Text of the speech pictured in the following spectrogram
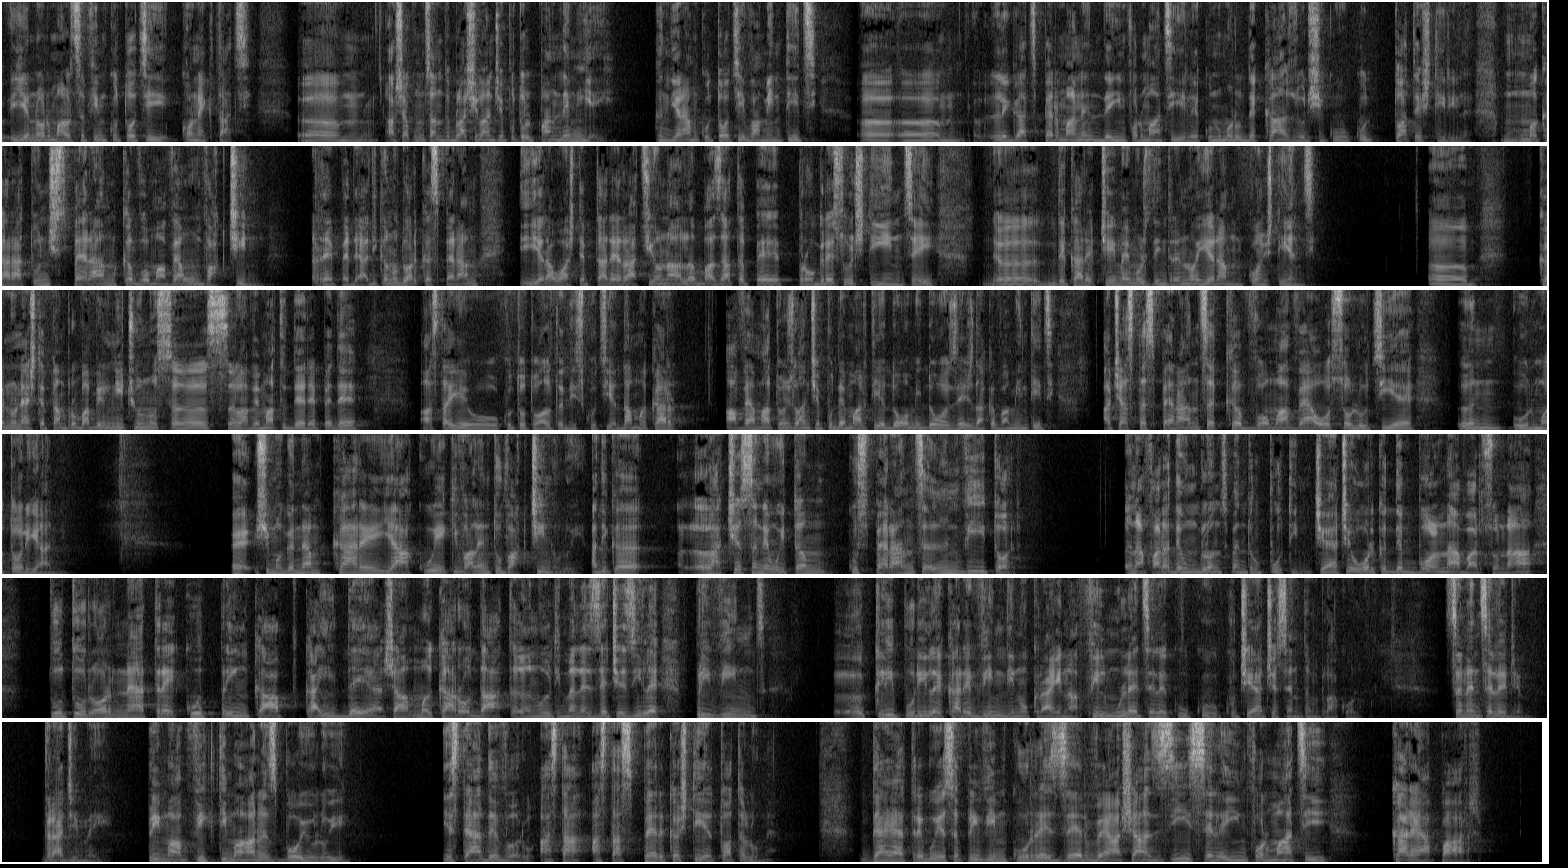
uh, e normal să fim cu toții conectați. Uh, așa cum s-a întâmplat și la începutul pandemiei, când eram cu toții, vă amintiți, uh, uh, legați permanent de informațiile cu numărul de cazuri și cu, cu toate știrile. M- măcar atunci speram că vom avea un vaccin repede. Adică nu doar că speram, era o așteptare rațională bazată pe progresul științei, uh, de care cei mai mulți dintre noi eram conștienți. Uh, că nu ne așteptam probabil niciunul să, să-l avem atât de repede, asta e o cu totul altă discuție. Dar măcar aveam atunci, la început de martie 2020, dacă vă amintiți, această speranță că vom avea o soluție în următorii ani. E, și mă gândeam care e cu echivalentul vaccinului. Adică la ce să ne uităm cu speranță în viitor. În afară de un glonț pentru Putin, ceea ce oricât de bolnav ar suna, tuturor ne-a trecut prin cap ca idee, așa, măcar o dată în ultimele 10 zile, privind uh, clipurile care vin din Ucraina, filmulețele cu, cu, cu ceea ce se întâmplă acolo. Să ne înțelegem, dragii mei, prima victimă a războiului este adevărul. Asta, asta sper că știe toată lumea. De-aia trebuie să privim cu rezerve așa zisele informații care apar.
